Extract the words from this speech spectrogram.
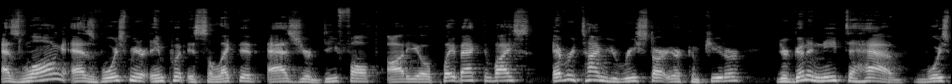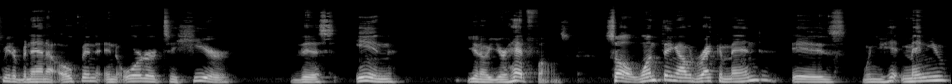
as long as Voicemeeter input is selected as your default audio playback device, every time you restart your computer, you're going to need to have Voicemeeter Banana open in order to hear this in, you know, your headphones. So one thing I would recommend is when you hit menu,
